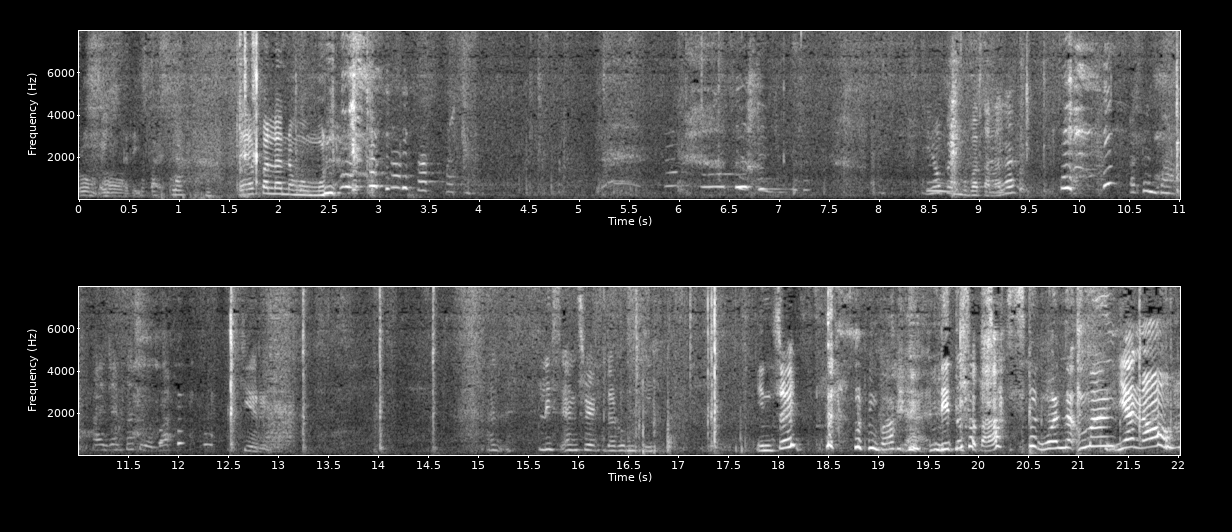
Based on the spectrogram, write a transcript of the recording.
Room 835. Bukas na. Kaya pala namumula. Inopen mo ba talaga? asan ba? Ay, dyan ka sa baba. Kiri. Please insert the room key. Insert? ba? Dito sa taas. Wala man. Yan oh!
